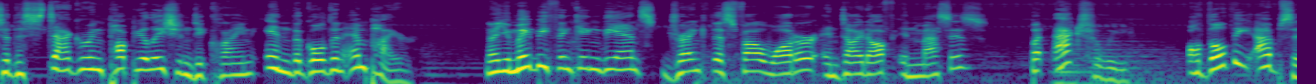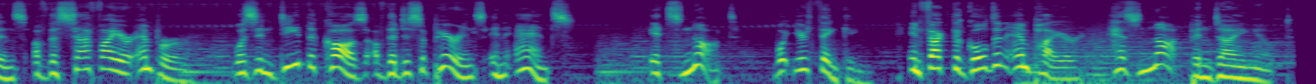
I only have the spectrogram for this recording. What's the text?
to the staggering population decline in the Golden Empire. Now you may be thinking the ants drank this foul water and died off in masses, but actually, although the absence of the Sapphire Emperor was indeed the cause of the disappearance in ants, it's not what you're thinking. In fact, the Golden Empire has not been dying out.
